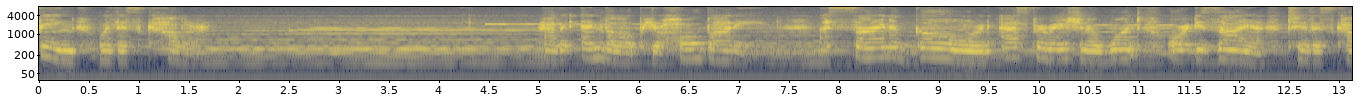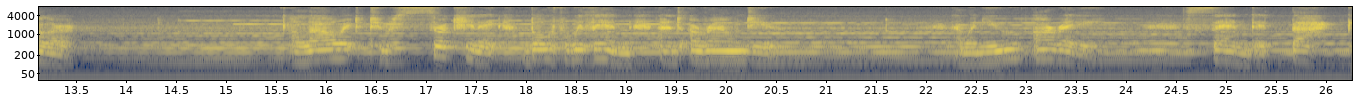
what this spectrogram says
thing with this color. Have it envelope your whole body. Assign a goal or an aspiration, a want or a desire to this color. Allow it to circulate both within and around you. And when you are ready, send it back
